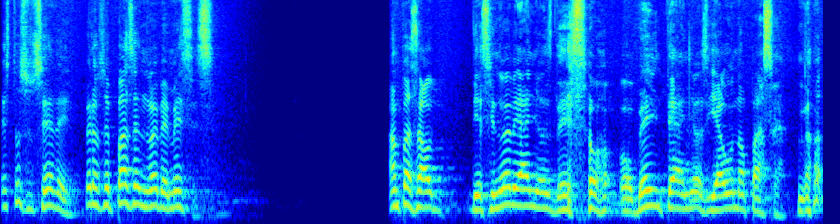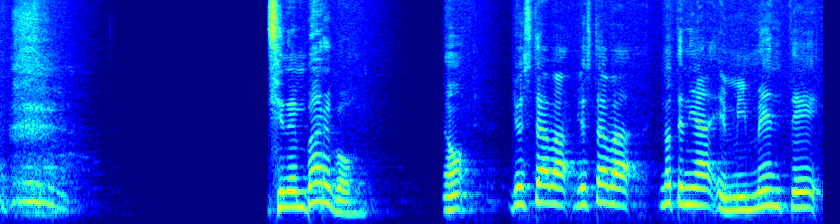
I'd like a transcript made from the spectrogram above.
esto sucede, pero se pasa en nueve meses. Han pasado 19 años de eso, o 20 años, y aún no pasa. Sin embargo, ¿no? yo, estaba, yo estaba, no tenía en mi mente,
